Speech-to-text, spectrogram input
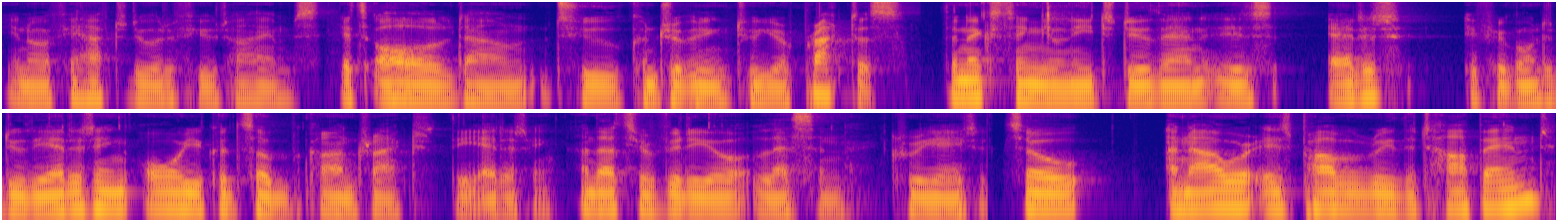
you know, if you have to do it a few times, it's all down to contributing to your practice. The next thing you'll need to do then is edit if you're going to do the editing, or you could subcontract the editing, and that's your video lesson created. So, an hour is probably the top end,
